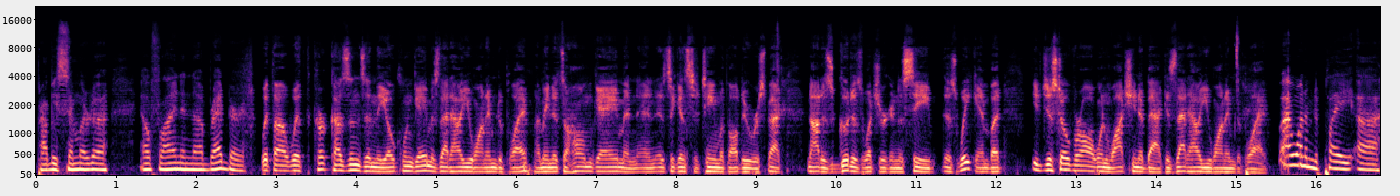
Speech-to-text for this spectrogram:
probably similar to Elflein and uh, Bradbury. With uh, with Kirk Cousins in the Oakland game, is that how you want him to play? I mean, it's a home game and, and it's against a team with all due respect, not as good as what you're going to see this weekend, but just overall when watching it back, is that how you want him to play? Well, I want him to play uh,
